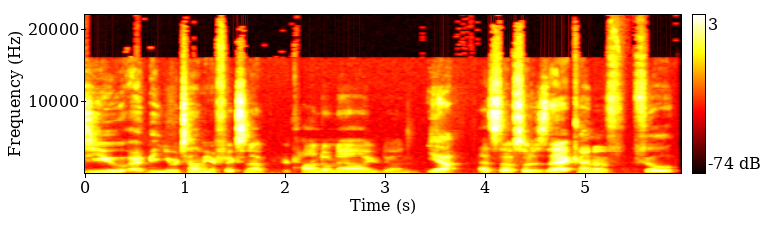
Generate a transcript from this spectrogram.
do you? I mean, you were telling me you're fixing up your condo now. You're doing Yeah. that stuff. So does that kind of fill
